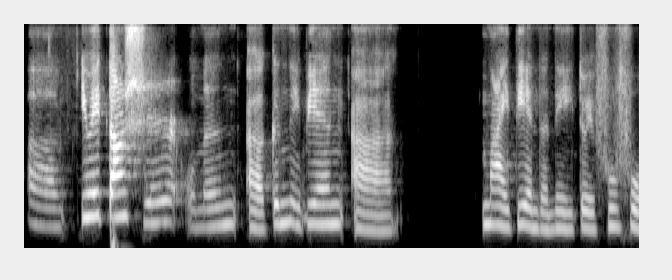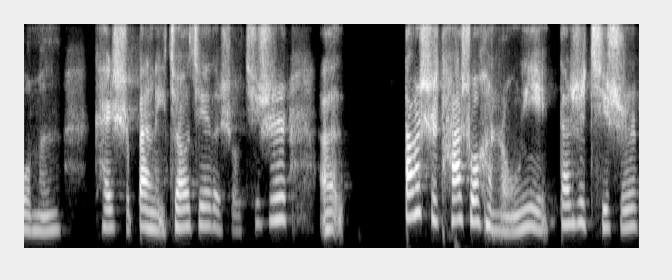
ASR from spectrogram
呃，因为当时我们呃跟那边啊、呃、卖店的那一对夫妇，我们开始办理交接的时候，其实呃。当时他说很容易，但是其实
